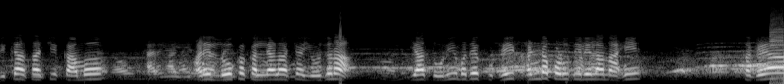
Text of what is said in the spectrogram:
विकासाची कामं आणि लोककल्याणाच्या योजना या दोन्हीमध्ये कुठेही खंड पडू दिलेला नाही. सगळ्या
